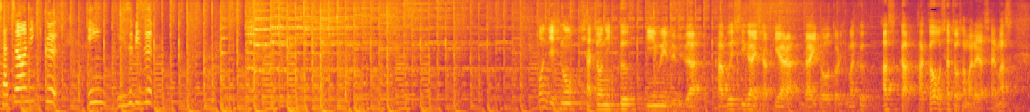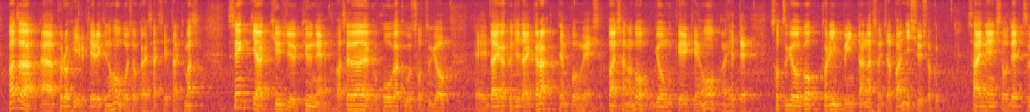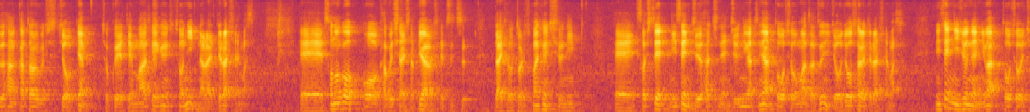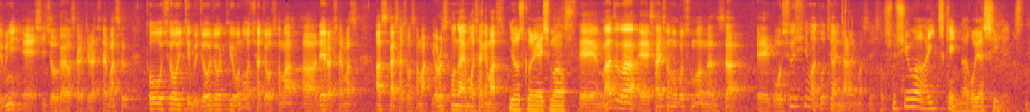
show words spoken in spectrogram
社長に聞く。In ウィズビズ本日の社長に聞く。In ウィズビズは株式会社ピアラ代表取締役飛鳥隆夫社長様でいらっしゃいます。まずはプロフィール経歴の方をご紹介させていただきます。1999年早稲田大学法学部卒業。大学時代から店舗運営出版社など業務経験を経て卒業後トリンプインターナショナルジャパンに就職。最年少で通販カタログ室長兼直営店マーケティング室長になられていらっしゃいます、えーその後お株式会社ピアが設立。代表取締役に就任、えーそして2018年12月には東証マザーズに上場されていらっしゃいます。2020年には東証一部に、えー市場買いをされていらっしゃいます。東証一部上場企業の社長様でいらっしゃいます。飛鳥社長様よろしくお願い申し上げます、よろしくお願いします。えーまずは、えー最初のご質問なんですが、えーご出身はどちらになられますでしょうか？出身は愛知県名古屋市になりますね。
